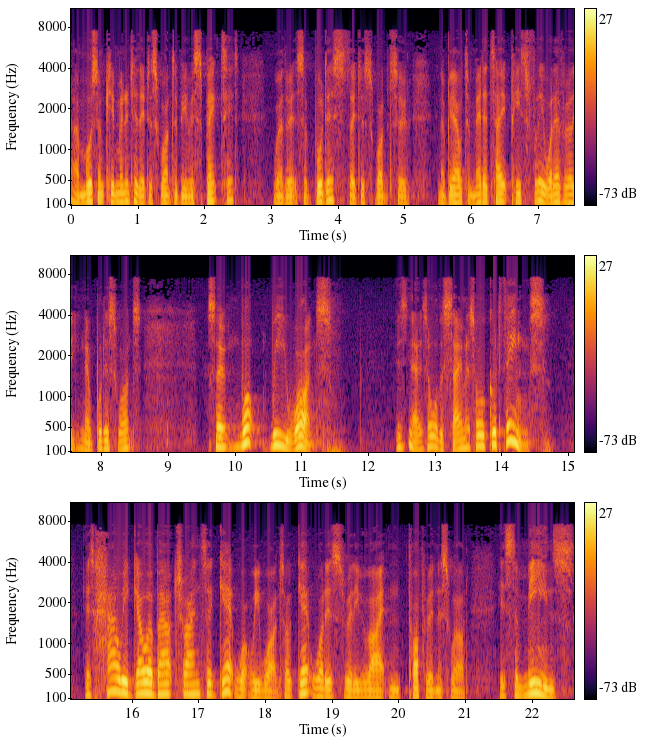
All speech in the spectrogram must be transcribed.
uh, Muslim community, they just want to be respected. Whether it's a Buddhist, they just want to you know, be able to meditate peacefully, whatever you know Buddhist wants. So what we want is, you know, it's all the same. It's all good things. It's how we go about trying to get what we want or get what is really right and proper in this world. It's the means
